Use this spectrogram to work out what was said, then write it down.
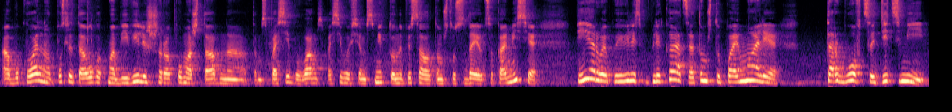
А буквально вот после того, как мы объявили широко, масштабно, там, спасибо вам, спасибо всем СМИ, кто написал о том, что создается комиссия, первые появились публикации о том, что поймали торговца детьми,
